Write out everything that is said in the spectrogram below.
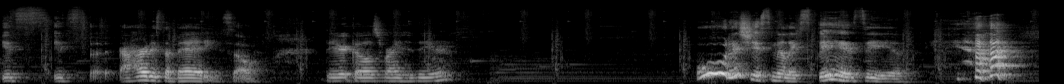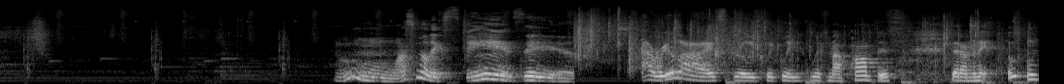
it's it's I heard it's a baddie. So there it goes right there. Ooh, this shit smell expensive. Mmm, I smell expensive. I realized really quickly with my Pampas that I'm gonna, ooh,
